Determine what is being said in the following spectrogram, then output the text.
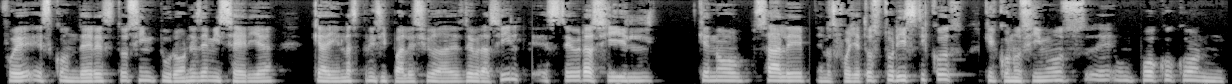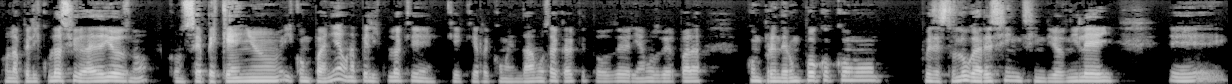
fue esconder estos cinturones de miseria que hay en las principales ciudades de Brasil. Este Brasil que no sale en los folletos turísticos que conocimos eh, un poco con, con, la película Ciudad de Dios, ¿no? Con C Pequeño y compañía, una película que, que, que recomendamos acá, que todos deberíamos ver para comprender un poco cómo pues estos lugares sin, sin Dios ni ley, eh,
